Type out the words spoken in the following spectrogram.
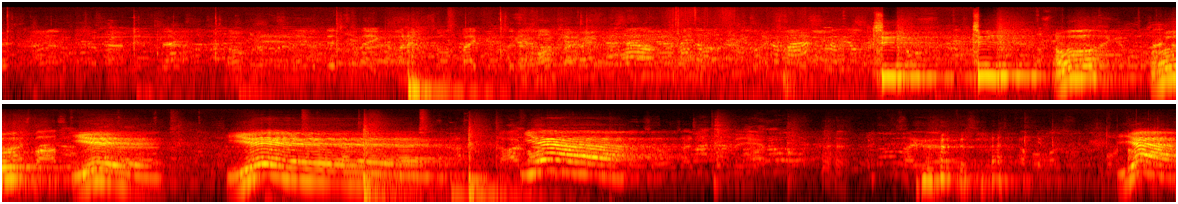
even daar ook een klein beetje. Mijn zang moet ietsje... Toot, toot, oh, oh, yeah, yeah, yeah. Ja!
